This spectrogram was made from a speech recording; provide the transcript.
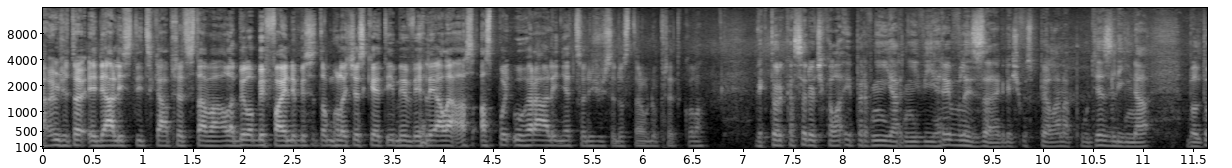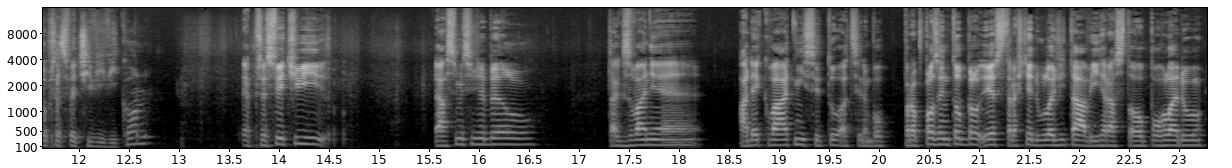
já vím, že to je idealistická představa, ale bylo by fajn, kdyby se tomuhle české týmy vyhly, ale as, aspoň uhráli něco, když už se dostanou do předkola. Viktorka se dočkala i první jarní výhry v Lize, když uspěla na půdě Zlína. Byl to přesvědčivý výkon? Je přesvědčivý, já si myslím, že byl takzvaně adekvátní situaci, nebo pro Plzeň to byl, je strašně důležitá výhra z toho pohledu,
